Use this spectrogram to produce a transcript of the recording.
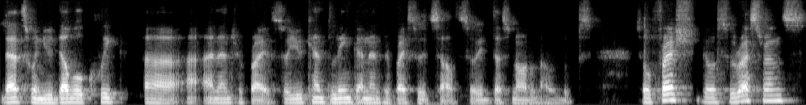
That's when you double click uh, an enterprise. So you can't link an enterprise to itself. So it does not allow loops. So fresh goes to restaurants.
